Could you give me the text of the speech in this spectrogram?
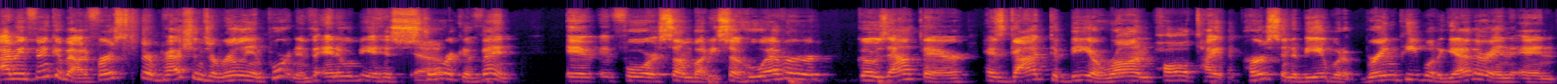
i mean think about it first impressions are really important and it would be a historic yeah. event if, if for somebody so whoever goes out there has got to be a Ron Paul type person to be able to bring people together and and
